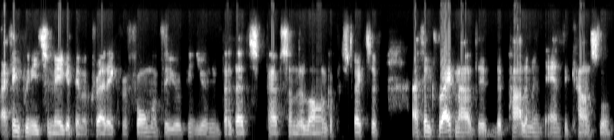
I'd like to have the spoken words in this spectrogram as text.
I think we need to make a democratic reform of the European Union, but that's perhaps on the longer perspective. I think right now the, the Parliament and the Council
